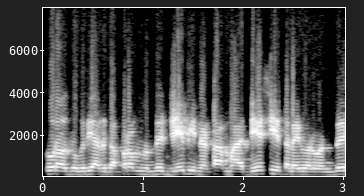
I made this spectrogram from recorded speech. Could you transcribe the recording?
நூறாவது தொகுதி அதுக்கப்புறம் வந்து ஜேபி நட்டா ம- தேசிய தலைவர் வந்து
